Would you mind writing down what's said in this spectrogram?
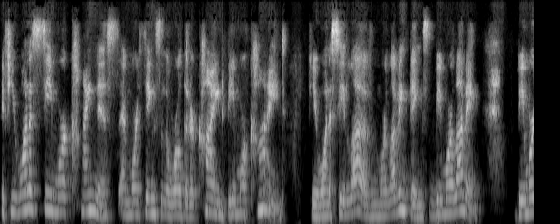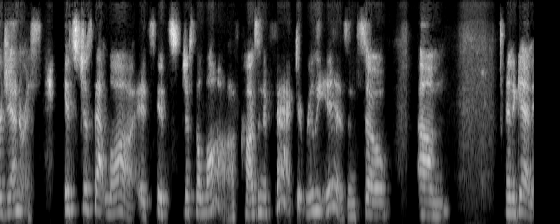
if you want to see more kindness and more things in the world that are kind, be more kind. If you want to see love and more loving things, be more loving be more generous it's just that law it's it's just the law of cause and effect it really is and so um and again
